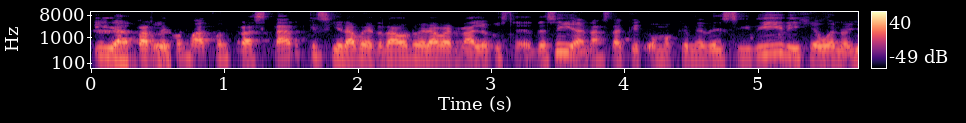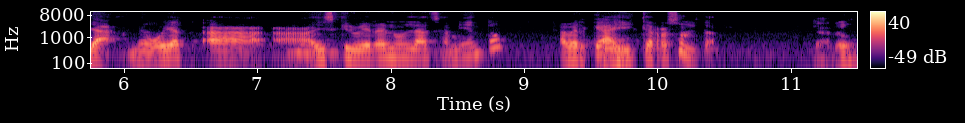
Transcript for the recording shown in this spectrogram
y aparte como a contrastar que si era verdad o no era verdad lo que ustedes decían, hasta que como que me decidí dije, bueno, ya, me voy a, a, inscribir en un lanzamiento a ver qué hay y qué resulta. Claro.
